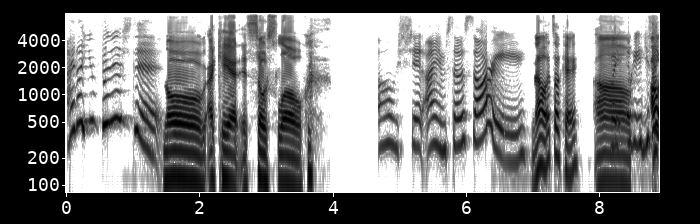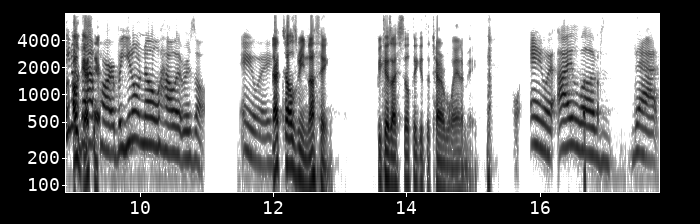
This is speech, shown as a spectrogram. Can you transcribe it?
I thought you finished it. No, I can't. It's so slow. Oh shit! I am so sorry. no, it's okay. Um, okay, you, so you know that part, but you don't know how it resolved. Anyway, that tells me nothing because I still think it's a terrible anime. Well, anyway, I loved that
